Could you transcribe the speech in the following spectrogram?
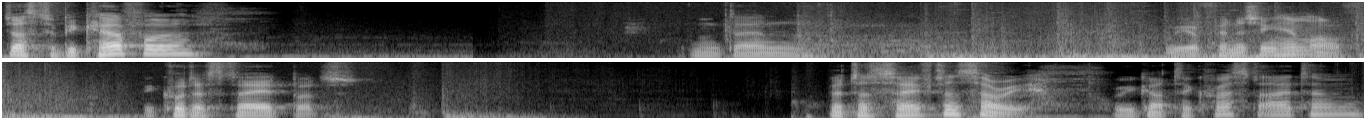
Just to be careful. And then we are finishing him off. We could have stayed, but better safe than sorry. We got the quest item.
